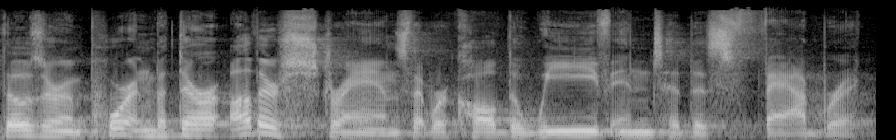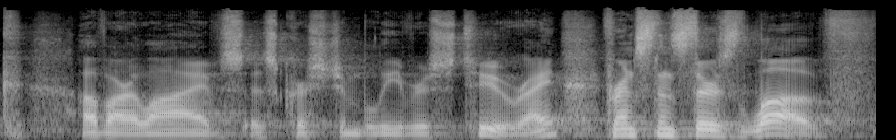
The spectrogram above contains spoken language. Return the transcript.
Those are important, but there are other strands that we're called to weave into this fabric of our lives as Christian believers, too, right? For instance, there's love,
